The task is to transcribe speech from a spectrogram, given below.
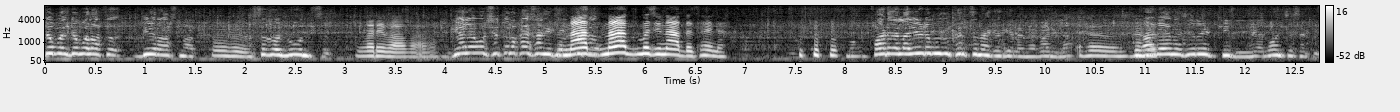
डबल डबल असं डेर असणार. सगळं लोणचं अरे वा वा वा. गेल्या वर्षी तुला काय सांगितलं? नाद कसं? नाद म्हणजे नादच आहे ना. मग पाड्याला येडं म्हणून खर्च नाही का गेला ना गाडीला? हो. गाडी आणायची रेट केली ह्या लोणच्यासाठी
